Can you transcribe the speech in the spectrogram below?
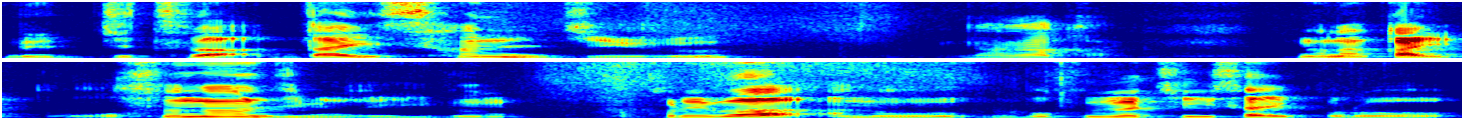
で、実は第37 7回。回、幼馴染の言い分。これは、あの、僕が小さい頃、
